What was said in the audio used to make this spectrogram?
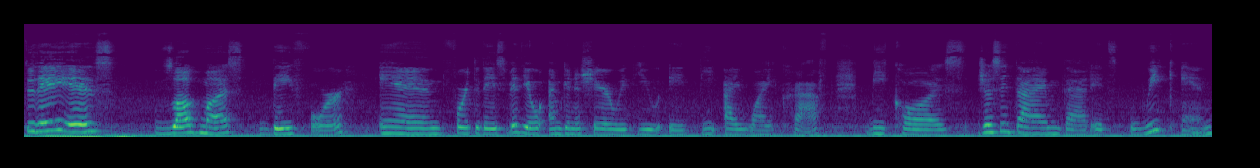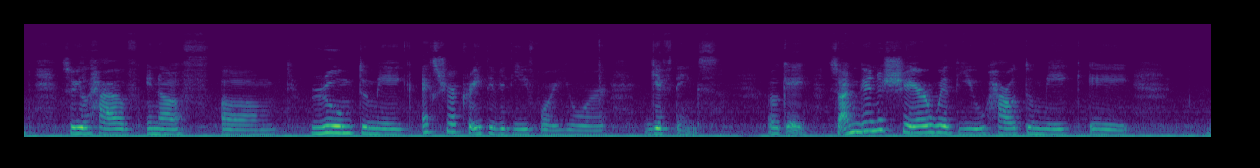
Today is Vlogmas Day 4 and for today's video, I'm gonna share with you a DIY craft because just in time that it's weekend, so you'll have enough um, room to make extra creativity for your giftings. Okay, so I'm gonna share with you how to make a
